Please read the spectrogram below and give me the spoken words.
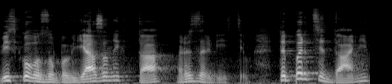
військовозобов'язаних та резервістів. Тепер ці дані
